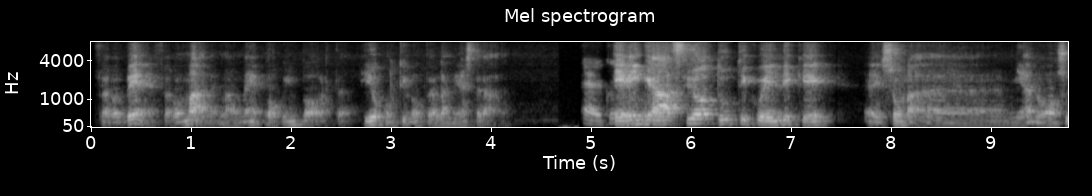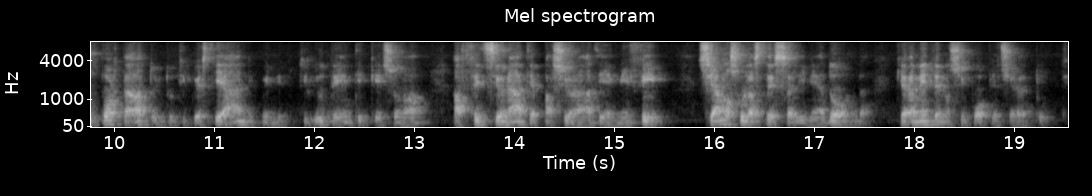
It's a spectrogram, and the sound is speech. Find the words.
farò bene, farò male, ma a me poco importa. Io continuo per la mia strada. Eh, e ringrazio tutti quelli che eh, insomma, mi hanno supportato in tutti questi anni, quindi tutti gli utenti che sono affezionati, appassionati ai miei film. Siamo sulla stessa linea d'onda, chiaramente non si può piacere a tutti.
